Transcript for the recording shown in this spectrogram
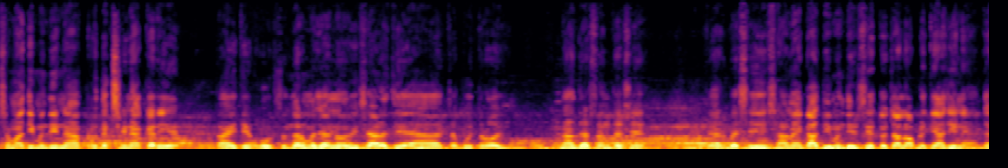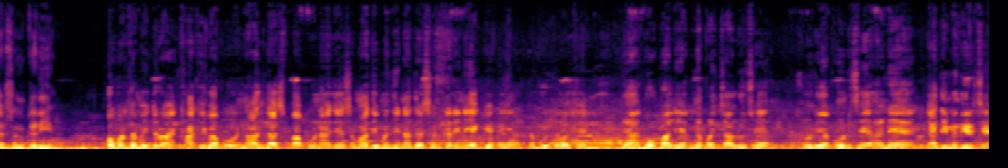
સમાધિ મંદિરના પ્રદક્ષિણા કરીએ તો અહીંથી ખૂબ સુંદર મજાનો વિશાળ જે આ ચબૂતરોના દર્શન થશે. ત્યાર પછી સામે ગાદી મંદિર છે તો ચાલો આપણે ત્યાં જઈને દર્શન કરીએ. સૌપ્રથમ મિત્રો ખાખી બાપુ, નાનદાસ બાપુના જે સમાધિ મંદિરના દર્શન કરીને એક ગેટ અહીંયા ચબૂતરો છે. ત્યાં ગોપાલ યજ્ઞ પણ ચાલુ છે, સૂર્યકુંડ છે અને ગાદી મંદિર છે.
